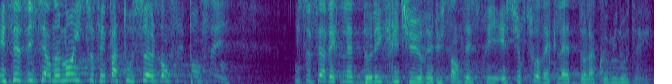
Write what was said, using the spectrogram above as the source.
Et ce discernement, il ne se fait pas tout seul dans ses pensées. Il se fait avec l'aide de l'Écriture et du Saint-Esprit, et surtout avec l'aide de la communauté.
